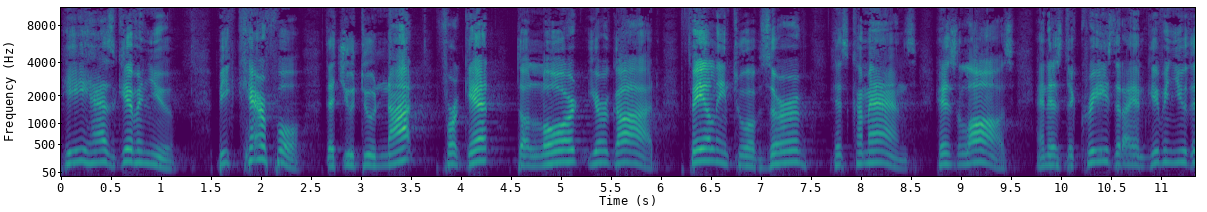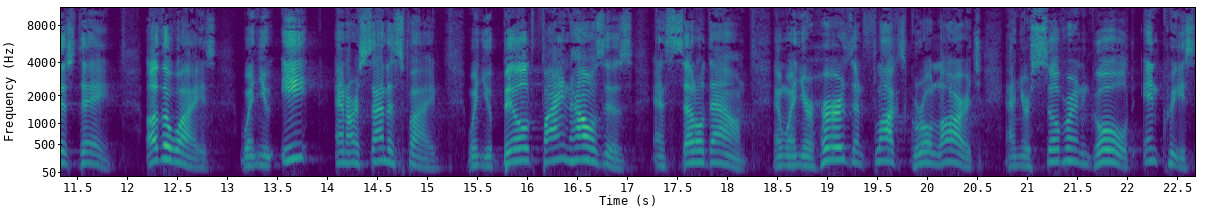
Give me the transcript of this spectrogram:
he has given you. Be careful that you do not forget the Lord your God, failing to observe his commands, his laws, and his decrees that I am giving you this day. Otherwise, when you eat and are satisfied, when you build fine houses and settle down, and when your herds and flocks grow large, and your silver and gold increase,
